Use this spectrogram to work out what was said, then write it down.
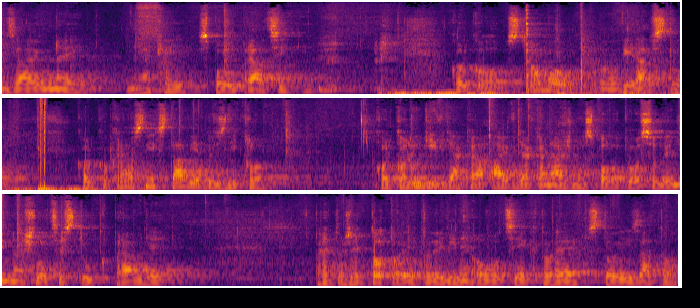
vzájomnej nejakej spolupráci. Koľko stromov e, vyrástlo, koľko krásnych stavieb vzniklo, koľko ľudí vďaka, aj vďaka nášmu spolupôsobeniu našlo cestu k pravde, pretože toto je to jediné ovocie, ktoré stojí za to.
